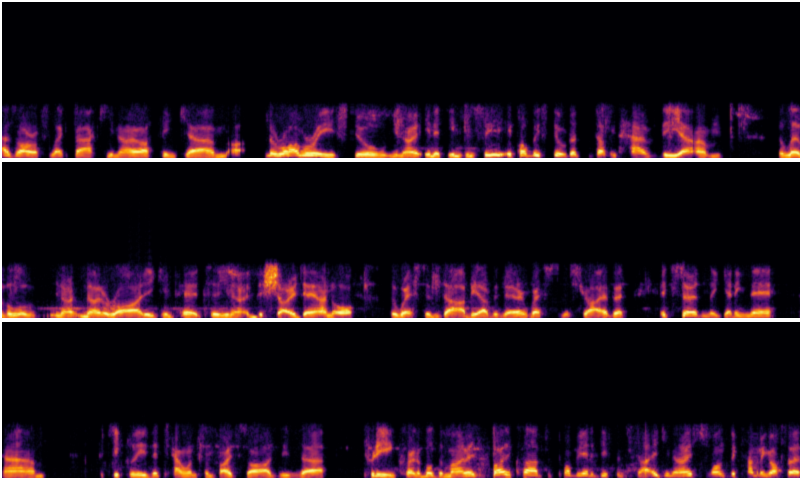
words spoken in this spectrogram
as I reflect back, you know, I think um, the rivalry is still, you know, in its infancy. It probably still doesn't have the um, the level of you know notoriety compared to you know the showdown or the Western Derby over there in Western Australia, but it's certainly getting there. Um, particularly the talent from both sides is uh, pretty incredible at the moment. Both clubs are probably at a different stage. You know, Swans are coming off a,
